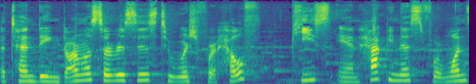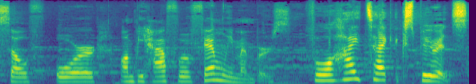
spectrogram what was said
attending Dharma services to wish for health, peace, and happiness for oneself or on behalf of family members. For a high tech experience,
